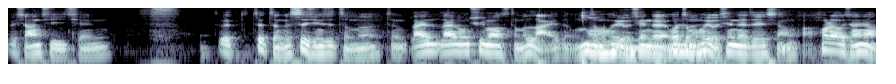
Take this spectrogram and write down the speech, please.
就想起以前。这这整个事情是怎么怎来来龙去脉是怎么来的？我们怎么会有现在？我怎么会有现在这些想法？后来我想想，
